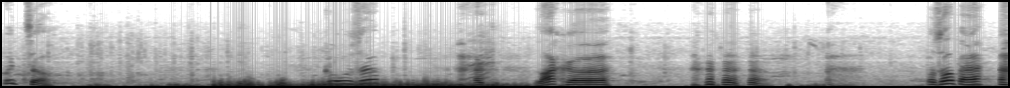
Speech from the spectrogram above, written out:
Goed zo. Close up. Lachen. Pas op hè.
